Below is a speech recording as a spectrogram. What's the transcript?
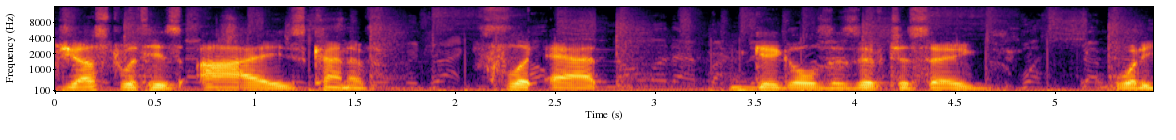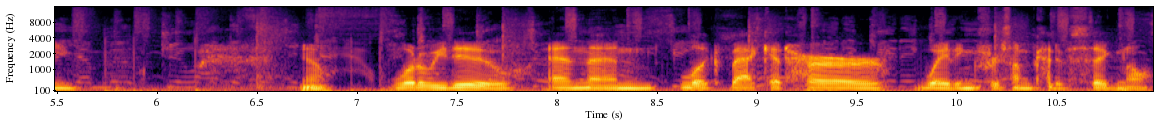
just with his eyes, kind of flick at Giggles as if to say, "What do you, you know, what do we do?" And then look back at her, waiting for some kind of signal.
